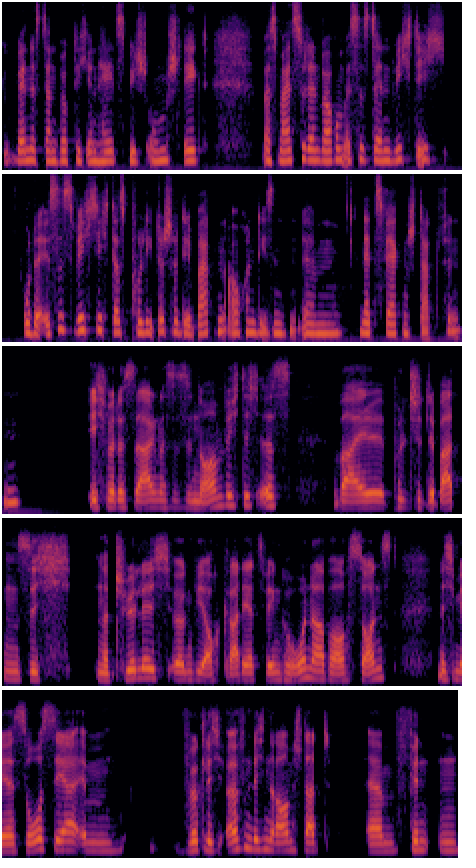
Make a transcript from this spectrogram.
wenn es dann wirklich in Hate Speech umschlägt. Was meinst du denn, warum ist es denn wichtig oder ist es wichtig, dass politische Debatten auch in diesen ähm, Netzwerken stattfinden? Ich würde sagen, dass es enorm wichtig ist, weil politische Debatten sich natürlich irgendwie auch gerade jetzt wegen Corona, aber auch sonst nicht mehr so sehr im wirklich öffentlichen Raum stattfinden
